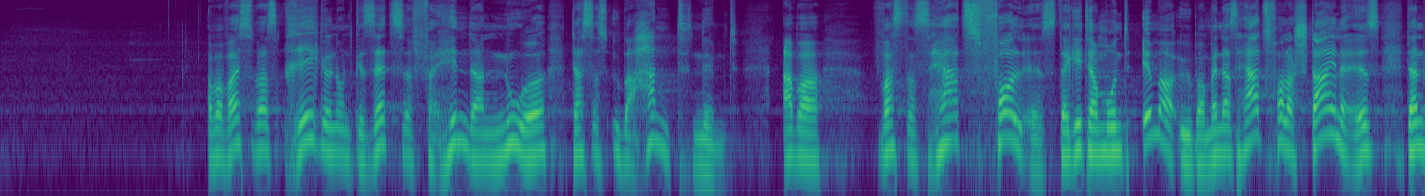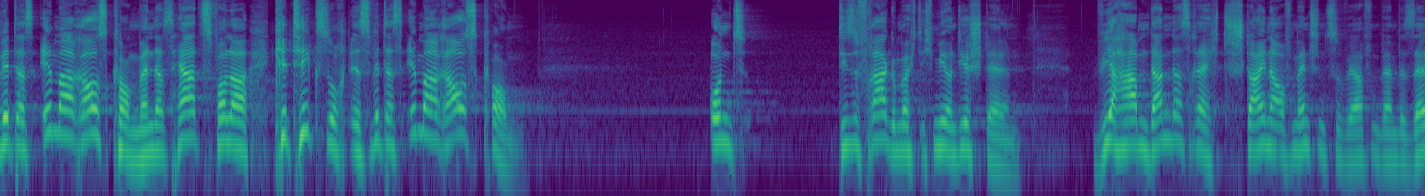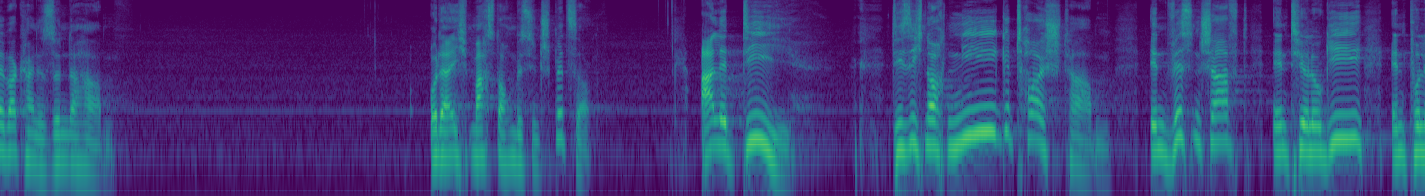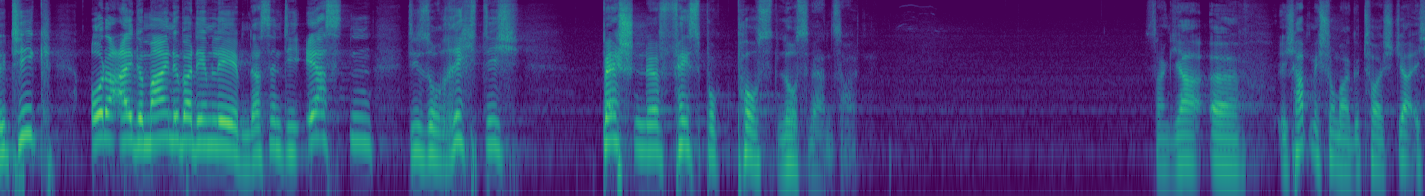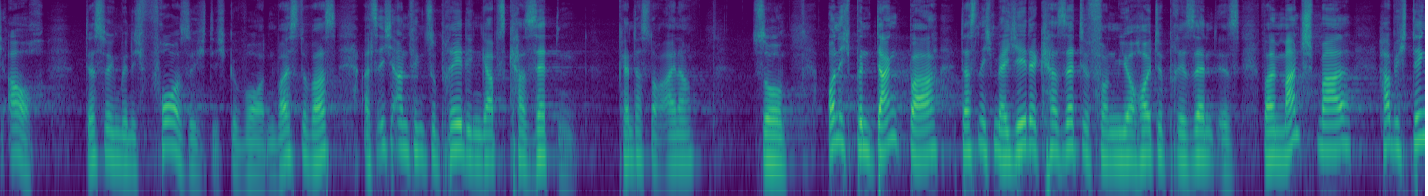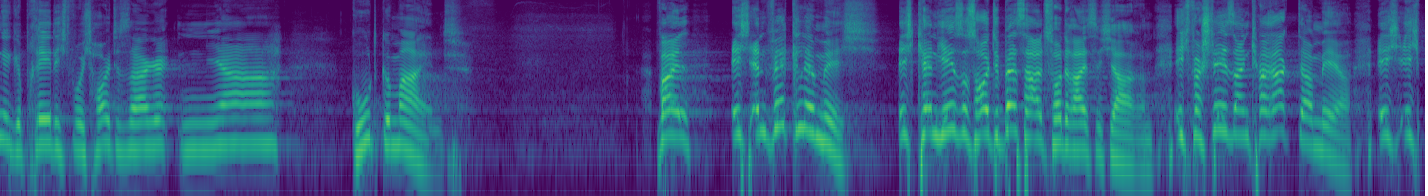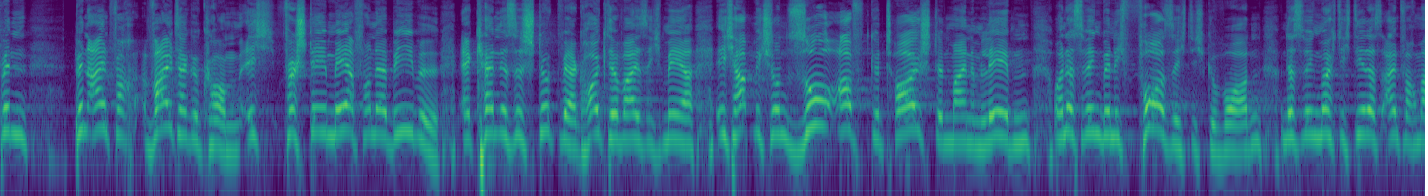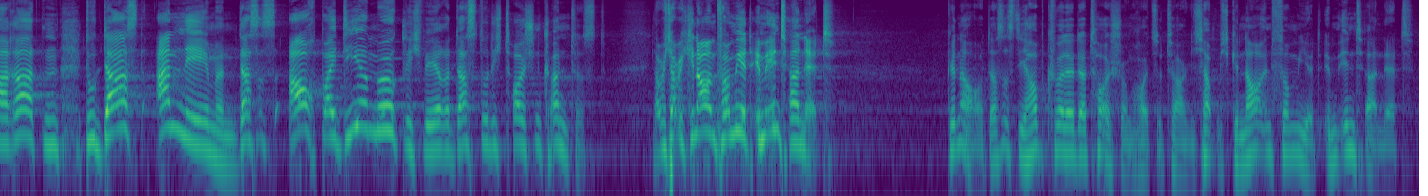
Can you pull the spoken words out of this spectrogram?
Aber weißt du was? Regeln und Gesetze verhindern nur, dass es überhand nimmt. Aber was das Herz voll ist, da geht der Mund immer über. Wenn das Herz voller Steine ist, dann wird das immer rauskommen. Wenn das Herz voller Kritiksucht ist, wird das immer rauskommen. Und diese Frage möchte ich mir und dir stellen. Wir haben dann das Recht, Steine auf Menschen zu werfen, wenn wir selber keine Sünde haben. Oder ich mache es noch ein bisschen spitzer. Alle die, die sich noch nie getäuscht haben in Wissenschaft, in Theologie, in Politik oder allgemein über dem Leben, das sind die ersten, die so richtig bashende Facebook-Post loswerden sollten. Sagen, ja, äh, ich habe mich schon mal getäuscht, ja, ich auch. Deswegen bin ich vorsichtig geworden. Weißt du was? Als ich anfing zu predigen, gab es Kassetten. Kennt das noch einer? So. Und ich bin dankbar, dass nicht mehr jede Kassette von mir heute präsent ist. Weil manchmal habe ich Dinge gepredigt, wo ich heute sage, ja, gut gemeint. Weil ich entwickle mich. Ich kenne Jesus heute besser als vor 30 Jahren. Ich verstehe seinen Charakter mehr. Ich, ich bin bin einfach weitergekommen. Ich verstehe mehr von der Bibel. Erkenntnis ist Stückwerk. Heute weiß ich mehr. Ich habe mich schon so oft getäuscht in meinem Leben und deswegen bin ich vorsichtig geworden. Und deswegen möchte ich dir das einfach mal raten. Du darfst annehmen, dass es auch bei dir möglich wäre, dass du dich täuschen könntest. Aber ich habe mich genau informiert im Internet. Genau, das ist die Hauptquelle der Täuschung heutzutage. Ich habe mich genau informiert im Internet.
